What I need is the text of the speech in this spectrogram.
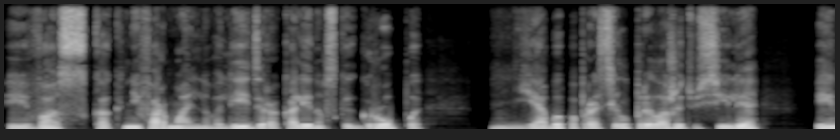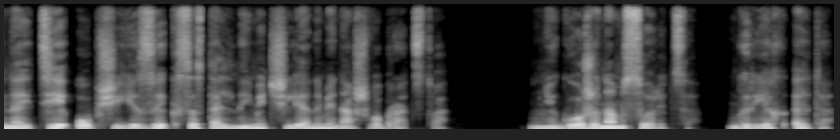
«И вас, как неформального лидера калиновской группы, я бы попросил приложить усилия и найти общий язык с остальными членами нашего братства. Негоже нам ссориться. Грех это».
